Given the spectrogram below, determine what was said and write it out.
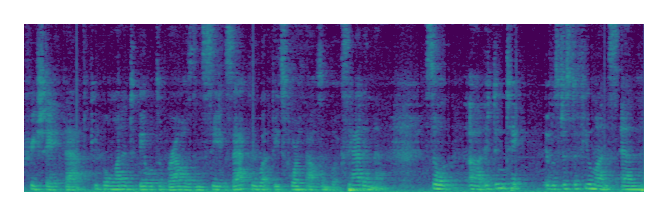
appreciate that. People wanted to be able to browse and see exactly what these 4,000 books had in them. So uh, it didn't take, it was just a few months and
